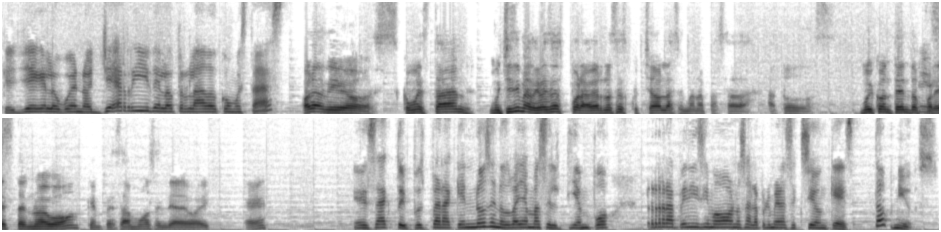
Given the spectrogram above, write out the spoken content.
Que llegue lo bueno. Jerry, del otro lado, ¿cómo estás? Hola amigos, ¿cómo están? Muchísimas gracias por habernos escuchado la semana pasada, a todos. Muy contento por este nuevo que empezamos el día de hoy. ¿Eh? Exacto, y pues para que no se nos vaya más el tiempo, rapidísimo vámonos a la primera sección que es Top News.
